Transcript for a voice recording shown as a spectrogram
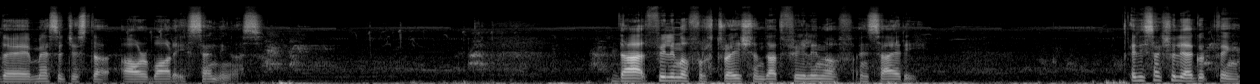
the messages that our body is sending us that feeling of frustration that feeling of anxiety it is actually a good thing.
